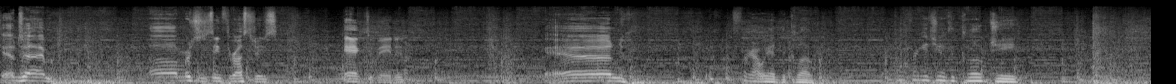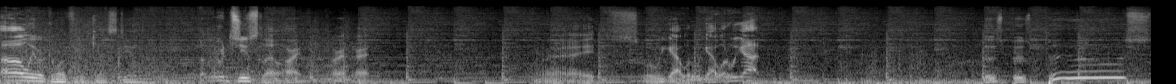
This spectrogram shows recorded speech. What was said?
Go time. Uh, emergency thrusters activated. And I forgot we had the cloak. Don't forget you have the cloak, G. Oh, we were going for the kill steal. But we were too slow. Alright, alright, alright. Alright. What do we got? What do we got? What do we got? Boost, boost, boost.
